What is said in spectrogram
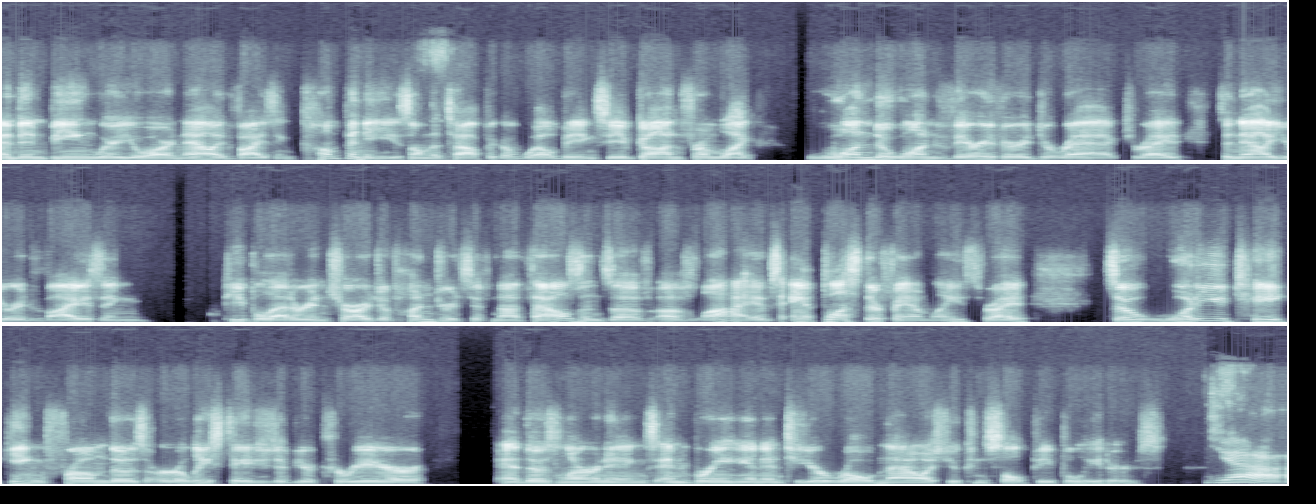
and then being where you are now advising companies on the topic of well-being. So you've gone from like one to one, very, very direct, right? So now you're advising people that are in charge of hundreds, if not thousands, of, of lives and plus their families, right? So, what are you taking from those early stages of your career and those learnings and bringing it into your role now as you consult people leaders? Yeah,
